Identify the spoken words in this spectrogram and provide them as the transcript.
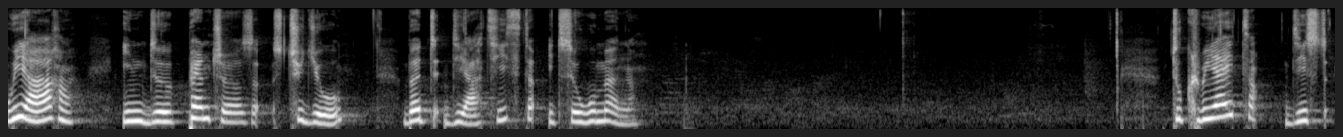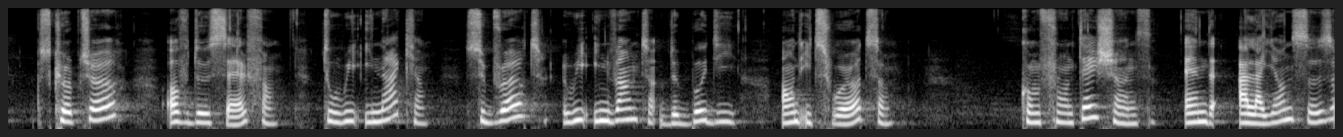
We are in the painter's studio, but the artist, it's a woman. To create this sculpture, of the self to reenact, subvert, reinvent the body and its words, confrontations and alliances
